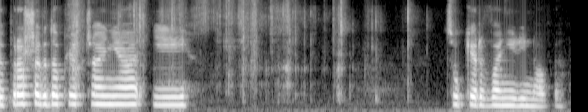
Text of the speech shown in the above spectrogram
y, proszek do pieczenia i cukier wanilinowy.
